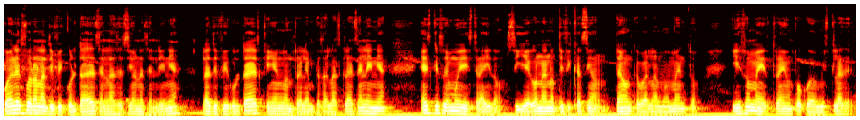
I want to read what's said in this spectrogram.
¿Cuáles fueron las dificultades en las sesiones en línea? Las dificultades que yo encontré al empezar las clases en línea es que soy muy distraído. Si llega una notificación, tengo que verla al momento y eso me distrae un poco de mis clases.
